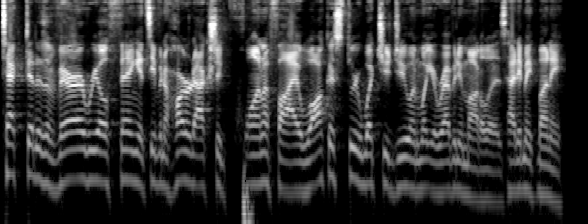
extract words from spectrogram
tech debt is a very real thing. It's even harder to actually quantify. Walk us through what you do and what your revenue model is. How do you make money?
